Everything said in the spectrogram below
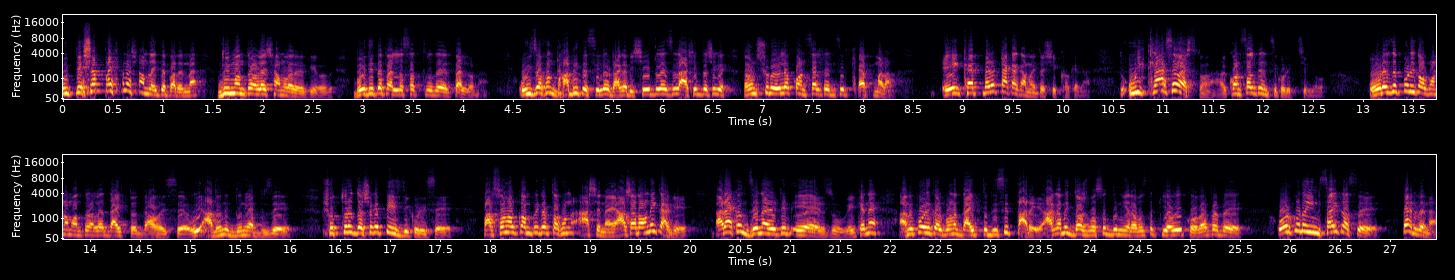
ওই পেশাব পায়খানা সামলাইতে পারে না, দুই মন্ত্রণালয় সামলাবে কীভাবে? বই দিতে পারল, ছাত্রদের পারল না। ওই যখন ঢাবিতে ছিল, ঢাকা বিশ্ববিদ্যালয় ছিল, আশির দশকে, তখন শুরু হলো কনসালটেন্সির খ্যাপ মারা এই খ্যাপ মেরে টাকা কামাইতো শিক্ষকেরা। তো ওই ক্লাসেও আসতো না কনসালটেন্সি করছিল। ওরা যে পরিকল্পনা মন্ত্রণালয়ের দায়িত্ব দেওয়া হয়েছে, ওই আধুনিক দুনিয়া বুঝে সত্তরের দশকে পিএইচডি করেছে পার্সোনাল কম্পিউটার তখন আসে নাই, আসার অনেক আগে। আর এখন জেনারেটিভ এআই এর যুগ, এখানে আমি পরিকল্পনার দায়িত্ব দিছি তারে। আগামী দশ বছর দুনিয়ার অবস্থা কীভাবে করবে, পারবে? ওর কোনো ইনসাইট আছে? পারবে না।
